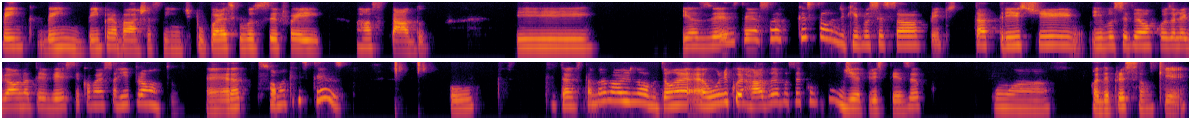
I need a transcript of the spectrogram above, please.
bem, bem, bem para baixo, assim, tipo, parece que você foi arrastado. E, e às vezes tem essa questão de que você só tá triste e você vê uma coisa legal na TV, você começa a rir, pronto. Era só uma tristeza. Ou tá, tá normal de novo. Então, é, é, o único errado é você confundir a tristeza com a, com a depressão, que,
